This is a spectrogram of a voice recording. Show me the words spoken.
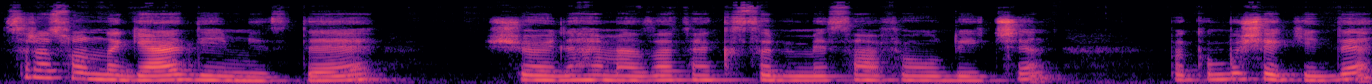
Sıra sonuna geldiğimizde şöyle hemen zaten kısa bir mesafe olduğu için bakın bu şekilde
